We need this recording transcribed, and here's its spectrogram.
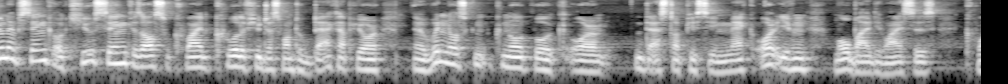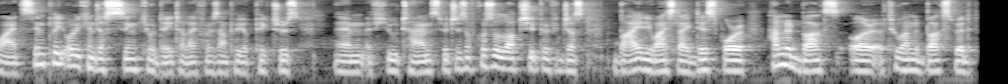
QNAP Sync or QSync is also quite cool if you just want to back up your uh, Windows notebook or desktop PC, Mac or even mobile devices quite simply or you can just sync your data like for example your pictures um, a few times which is of course a lot cheaper if you just buy a device like this for 100 bucks or 200 bucks with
